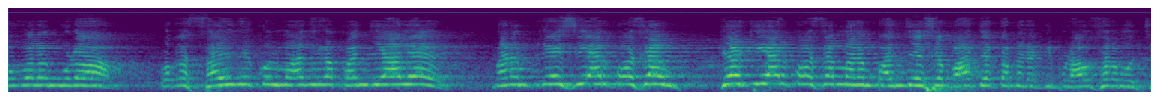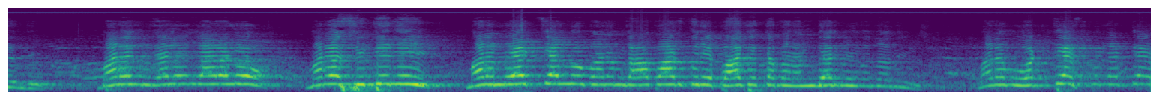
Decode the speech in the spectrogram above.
ఎవ్వరం కూడా ఒక సైనికుల మాదిరిగా పనిచేయాలి. మనం కేసీఆర్ కోసం కేటీఆర్ కోసం మనం పనిచేసే బాధ్యత మనకి ఇప్పుడు అవసరం వచ్చింది. మనం తెలంగాణను మన సిటీని మన మేడ్చల్ను మనం కాపాడుకునే బాధ్యత మనందరి మీద ఉన్నది. మనం ఒట్టేసుకున్నట్టే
